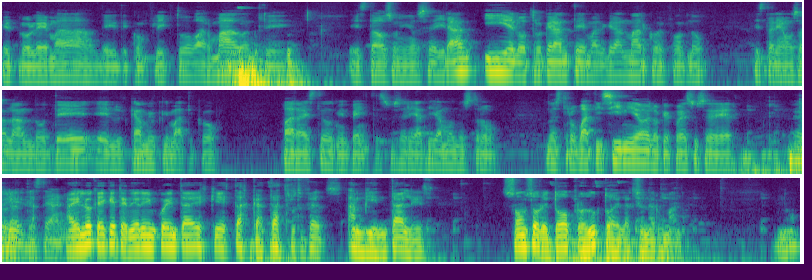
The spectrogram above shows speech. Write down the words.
el problema de, de, conflicto armado entre Estados Unidos e Irán y el otro gran tema, el gran marco de fondo estaríamos hablando del cambio climático para este 2020. Eso sería, digamos, nuestro, nuestro vaticinio de lo que puede suceder durante este año. Ahí lo que hay que tener en cuenta es que estas catástrofes ambientales son sobre todo producto del accionar humano. ¿no?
